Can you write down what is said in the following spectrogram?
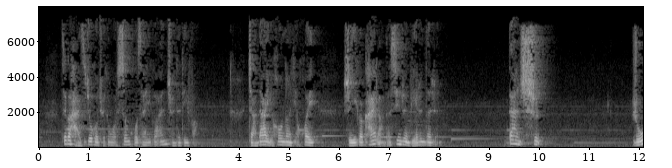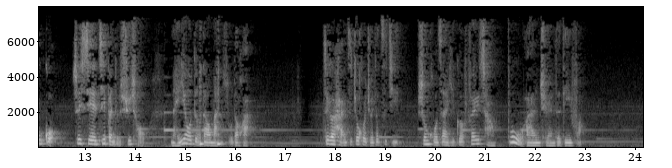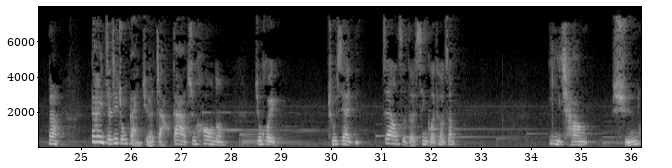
这个孩子就会觉得我生活在一个安全的地方。长大以后呢，也会是一个开朗的、信任别人的人。但是，如果这些基本的需求没有得到满足的话，这个孩子就会觉得自己生活在一个非常不安全的地方。那带着这种感觉长大之后呢，就会出现这样子的性格特征：异常寻，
